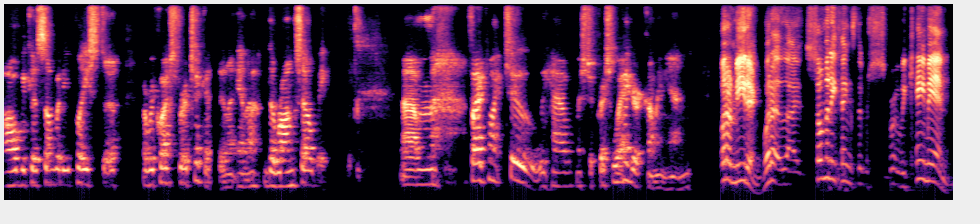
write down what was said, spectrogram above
all because somebody placed a, a request for a ticket in, a, in a, the wrong Selby. Um, 5.2, we have Mr. Chris Wager coming in. What a meeting. What a, uh, so many things that were, we came in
